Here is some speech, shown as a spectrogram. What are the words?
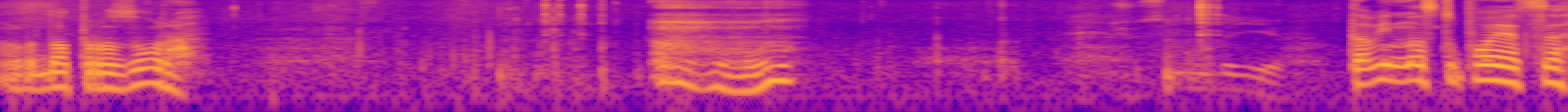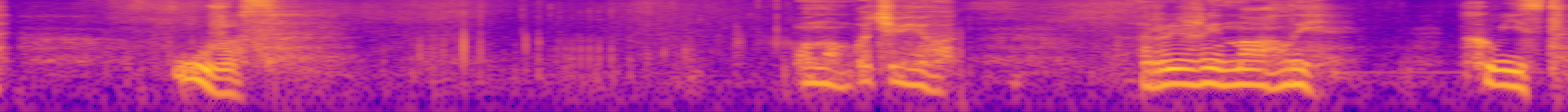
Вода прозора. Та він наступає, це ужас. Воно, бачу його. Рижий наглий хвіст.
